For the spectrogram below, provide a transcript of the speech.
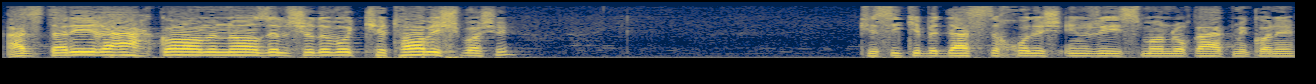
از طریق احکام نازل شده و کتابش باشه کسی که به دست خودش این ریسمان رو قطع می‌کنه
